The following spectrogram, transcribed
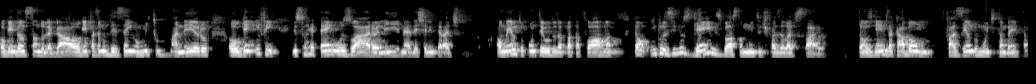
alguém dançando legal, alguém fazendo um desenho muito maneiro, alguém, enfim, isso retém o usuário ali, né, deixa ele interativo, aumenta o conteúdo da plataforma. Então, inclusive os games gostam muito de fazer lifestyle. Então, os games acabam fazendo muito também. Então,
